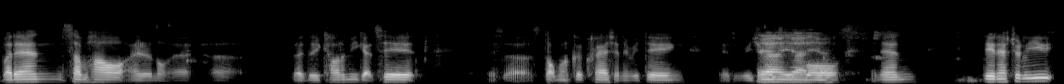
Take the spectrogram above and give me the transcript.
but then somehow I don't know, uh, uh the the economy gets hit. There's a stock market crash and everything. There's retrench Yeah, yeah, people, and then they naturally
